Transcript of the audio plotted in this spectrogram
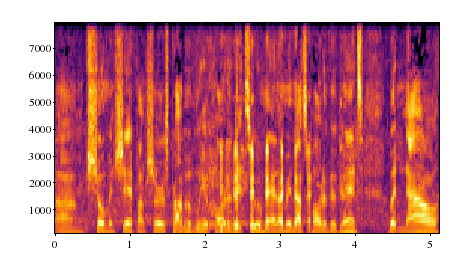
um, showmanship. I'm sure is probably a part of it too, man. I mean, that's part of events. But now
